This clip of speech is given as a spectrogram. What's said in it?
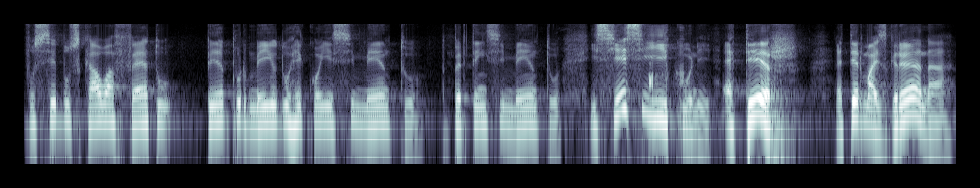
você buscar o afeto por meio do reconhecimento, do pertencimento. E se esse ícone é ter, é ter mais grana,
